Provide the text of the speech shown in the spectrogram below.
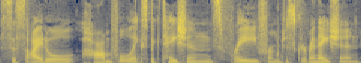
societal harmful expectations, free from discrimination,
